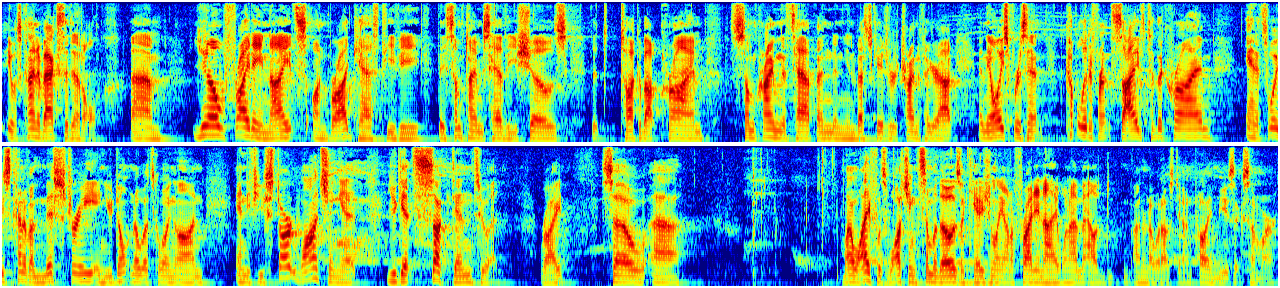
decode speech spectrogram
it was kind of accidental. Um, you know, Friday nights on broadcast TV, they sometimes have these shows that talk about crime, some crime that's happened, and the investigators are trying to figure out, and they always present a couple of different sides to the crime, and it's always kind of a mystery, and you don't know what's going on. And if you start watching it, you get sucked into it, right? So, uh, my wife was watching some of those occasionally on a Friday night when I'm out. I don't know what I was doing, probably music somewhere.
